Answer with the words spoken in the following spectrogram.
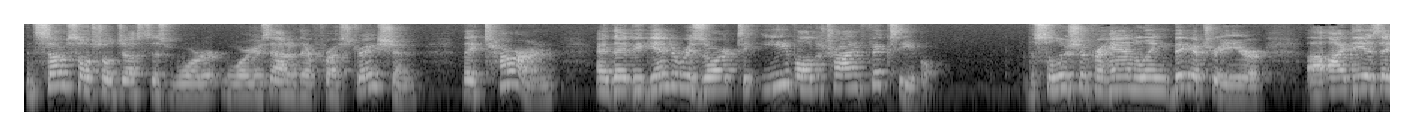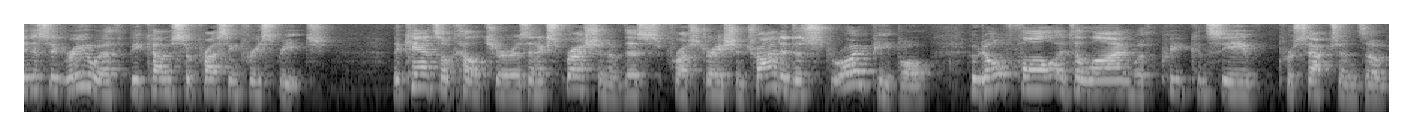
And some social justice warriors, out of their frustration, they turn and they begin to resort to evil to try and fix evil. The solution for handling bigotry or uh, ideas they disagree with becomes suppressing free speech. The cancel culture is an expression of this frustration, trying to destroy people who don't fall into line with preconceived perceptions of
